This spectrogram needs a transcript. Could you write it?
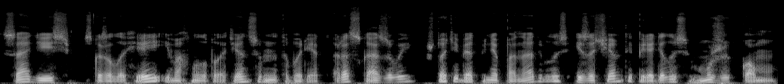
«Садись», — сказала фея и махнула полотенцем на табурет. «Рассказывай, что тебе от меня понадобилось и зачем ты переоделась мужиком».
